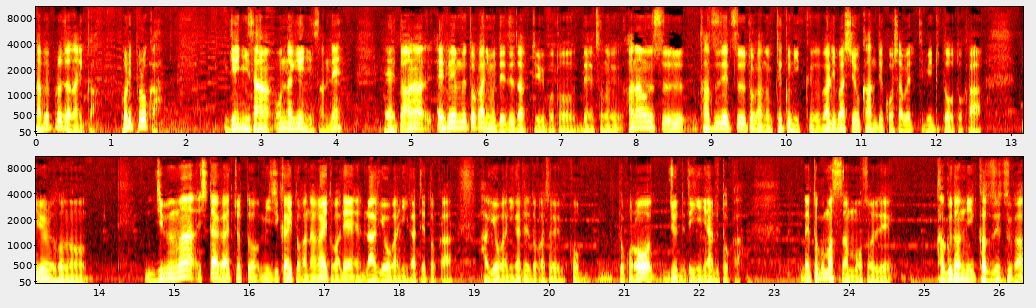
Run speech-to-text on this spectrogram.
鍋プロじゃないか。ホリプロか。芸人さん、女芸人さんね。えっ、と、アナ、FM とかにも出てたっていうことで、その、アナウンス、滑舌とかのテクニック、割り箸を噛んでこう喋ってみるととか、いろいろその、自分は舌がちょっと短いとか長いとかで、ラ行が苦手とか、ハ行が苦手とか、そういうこうところを重点的にやるとか。で、徳松さんもそれで、格段に滑舌が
